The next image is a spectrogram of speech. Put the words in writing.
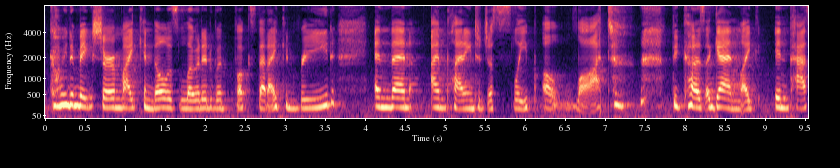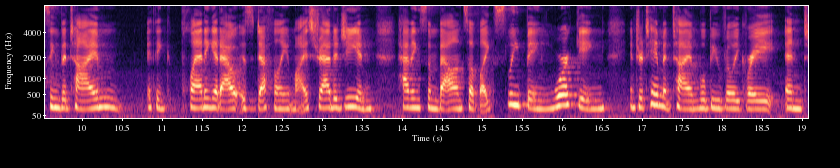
going to make sure my Kindle is loaded with books that I can read. And then I'm planning to just sleep a lot because, again, like in passing the time, I think planning it out is definitely my strategy and having some balance of like sleeping, working, entertainment time will be really great. And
